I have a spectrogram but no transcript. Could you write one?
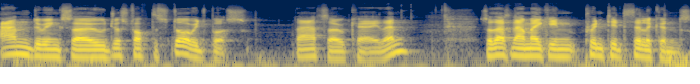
and doing so just off the storage bus. That's okay then. So that's now making printed silicons.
